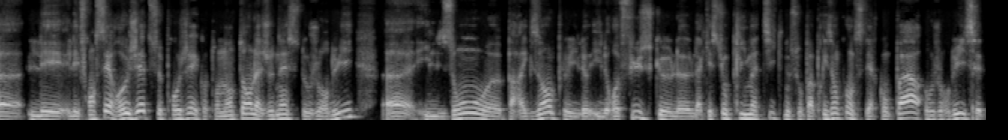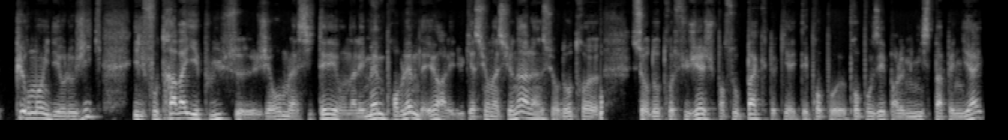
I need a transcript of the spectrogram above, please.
euh, les les Français rejettent ce projet. Quand on entend la jeunesse d'aujourd'hui, euh, ils ont, euh, par exemple, ils, ils refusent que le, la question climatique ne sont pas prises en compte. C'est-à-dire qu'on part aujourd'hui, c'est purement idéologique. Il faut travailler plus. Euh, Jérôme l'a cité. On a les mêmes problèmes d'ailleurs à l'éducation nationale hein, sur d'autres sur d'autres sujets. Je pense au pacte qui a été proposé par le ministre Papendiaï.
